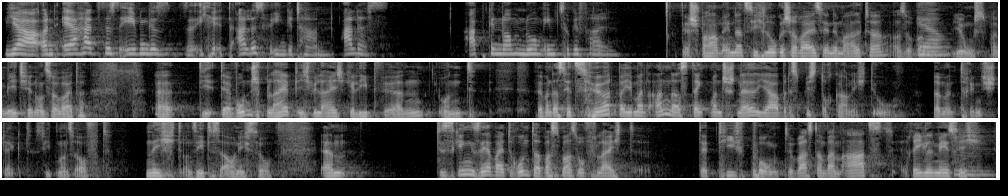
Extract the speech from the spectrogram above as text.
Ja, und er hat das eben, ich hätte alles für ihn getan. Alles. Abgenommen, nur um ihm zu gefallen. Der Schwarm ändert sich logischerweise in dem Alter, also bei ja. Jungs, bei Mädchen und so weiter. Äh, die, der Wunsch bleibt, ich will eigentlich geliebt werden. Und wenn man das jetzt hört bei jemand anders, denkt man schnell, ja, aber das bist doch gar nicht du. Wenn man drinsteckt, sieht man es oft nicht und sieht es auch nicht so. Ähm, das ging sehr weit runter. Was war so vielleicht der Tiefpunkt? Du warst dann beim Arzt regelmäßig. Mhm.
